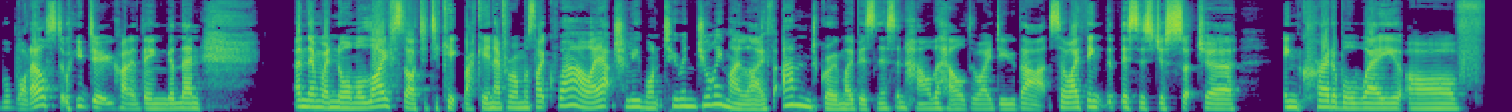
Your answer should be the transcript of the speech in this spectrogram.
well, what else do we do kind of thing. And then, and then when normal life started to kick back in, everyone was like, wow, I actually want to enjoy my life and grow my business. And how the hell do I do that? So I think that this is just such a incredible way of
